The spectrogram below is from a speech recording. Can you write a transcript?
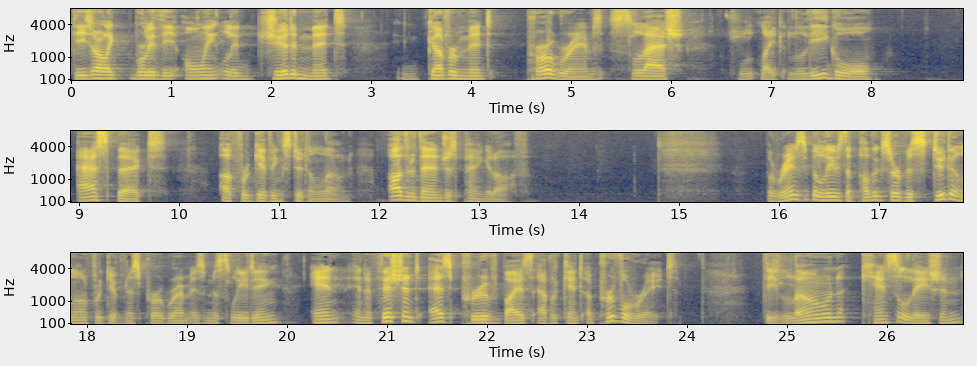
these are like really the only legitimate government programs slash like legal aspect of forgiving student loan other than just paying it off. But Ramsey believes the public service student loan forgiveness program is misleading and inefficient as proved by its applicant approval rate. The loan cancellation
